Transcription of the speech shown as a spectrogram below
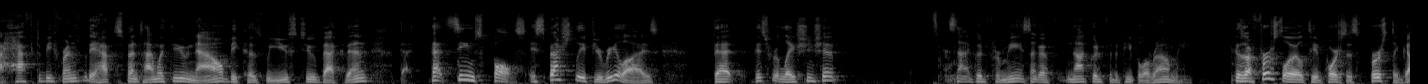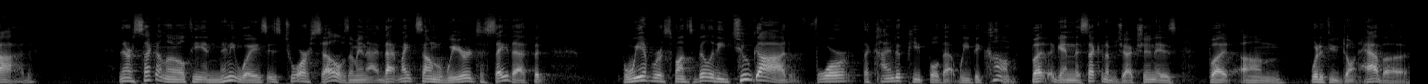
I have to be friends with you, I have to spend time with you now because we used to back then. That that seems false, especially if you realize that this relationship is not good for me. It's not good, not good for the people around me. Because our first loyalty, of course, is first to God then our second loyalty, in many ways, is to ourselves. I mean, that, that might sound weird to say that, but but we have a responsibility to God for the kind of people that we become. But again, the second objection is, but um, what if you don't have a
